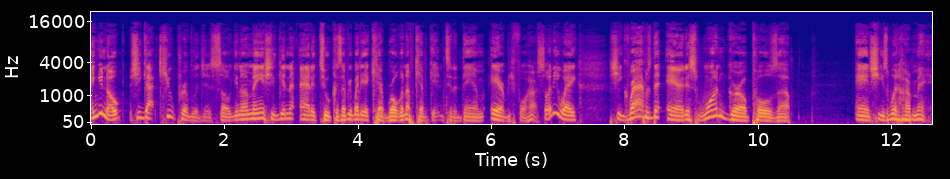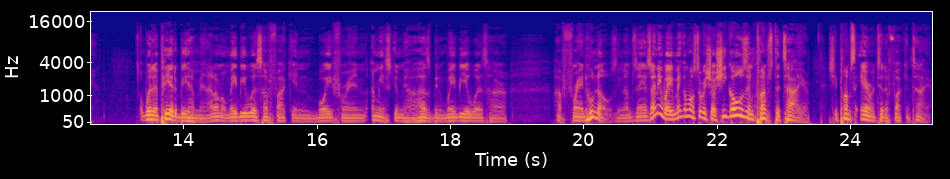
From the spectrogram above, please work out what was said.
and you know, she got cute privileges. So, you know what I mean? She's getting an attitude because everybody that kept rolling up kept getting to the damn air before her. So, anyway, she grabs the air. This one girl pulls up, and she's with her man would appear to be her man. I don't know. Maybe it was her fucking boyfriend. I mean, excuse me, her husband. Maybe it was her her friend. Who knows? You know what I'm saying? So anyway, make a long story short, she goes and pumps the tire. She pumps air into the fucking tire.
